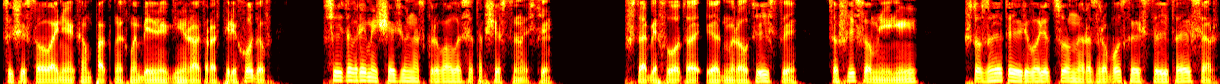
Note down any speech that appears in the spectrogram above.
Существование компактных мобильных генераторов переходов все это время тщательно скрывалось от общественности. В штабе флота и Адмиралтействе сошлись во мнении, что за этой революционной разработкой стоит АСР.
